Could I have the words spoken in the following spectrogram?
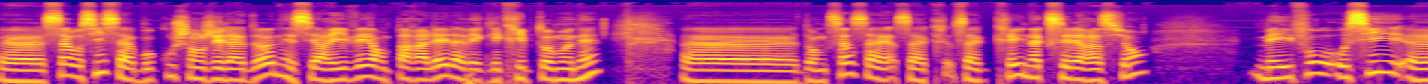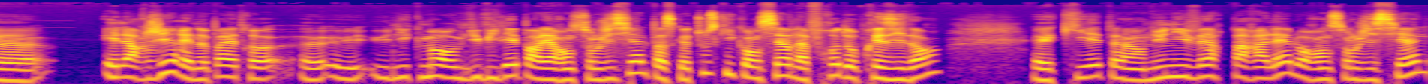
Euh, ça aussi, ça a beaucoup changé la donne et c'est arrivé en parallèle avec les crypto-monnaies. donc ça, ça, crée une accélération. Mais il faut aussi élargir et ne pas être euh, uniquement omnubilé par les rançongiciels, parce que tout ce qui concerne la fraude au président, euh, qui est un univers parallèle au rançongiciel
